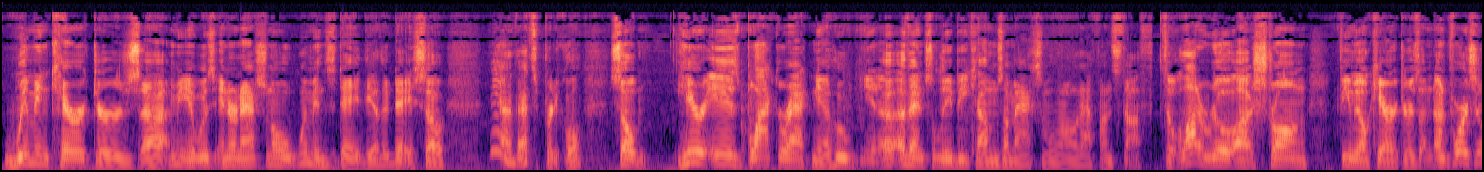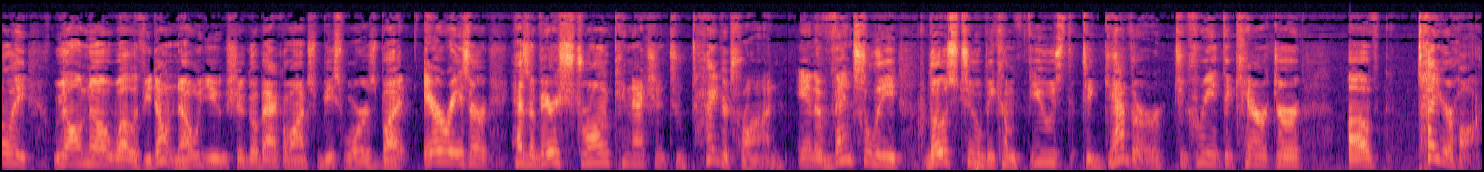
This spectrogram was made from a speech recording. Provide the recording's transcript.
women characters. Uh, I mean, it was International Women's Day the other day, so yeah, that's pretty cool. So here is Blackarachnia, who you know, eventually becomes a Maximal and all that fun stuff. So a lot of real uh, strong female characters. Unfortunately, we all know, well, if you don't know, you should go back and watch Beast Wars, but Airazor has a very strong connection to Tigatron, and eventually those two become fused together to create the character of Tigerhawk,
